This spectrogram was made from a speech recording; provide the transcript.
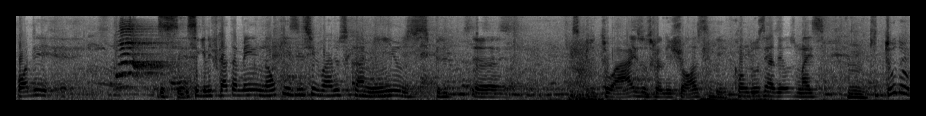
Pode eh, si- significar também não que existem vários caminhos espiri- eh, espirituais, os religiosos que conduzem a Deus, mas que tudo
